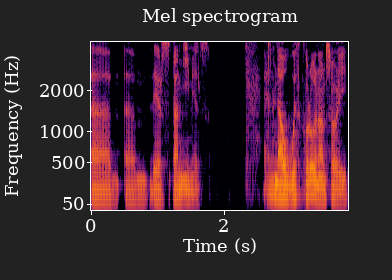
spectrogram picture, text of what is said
um, um, their spam emails. Now with corona i'm sorry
